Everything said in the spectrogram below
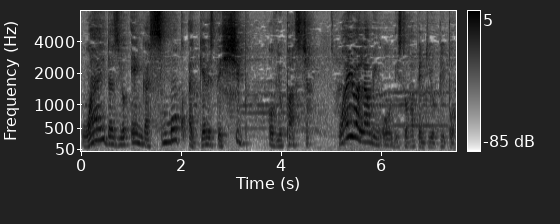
Why does your anger smoke against the sheep of your pasture? Why are you allowing all this to happen to your people,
